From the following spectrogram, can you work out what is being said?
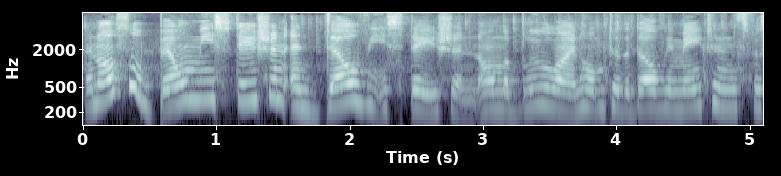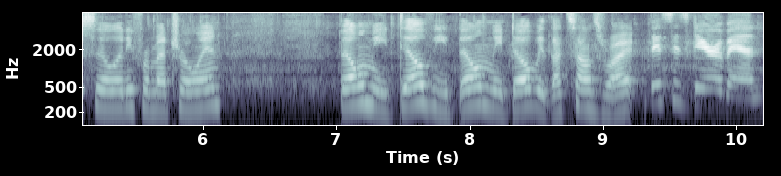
And also Belmy Station and Delvey Station on the Blue Line, home to the Delvey Maintenance Facility for Metro Inn. Belmy, Delvey, Belmy, Delvey. That sounds right. This is Daravan.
